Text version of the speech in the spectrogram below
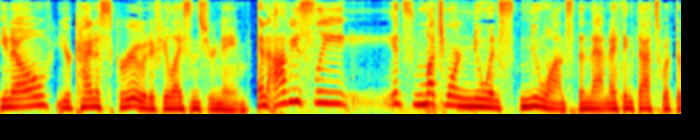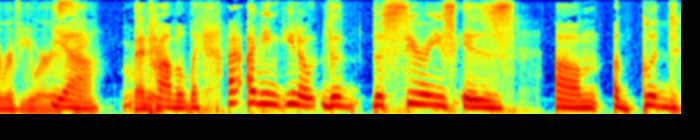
you know, you're kind of screwed if you license your name. And obviously, it's much more nuance nuanced than that. And I think that's what the reviewer is yeah, saying. That it- probably. I, I mean, you know, the the series is um, a good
